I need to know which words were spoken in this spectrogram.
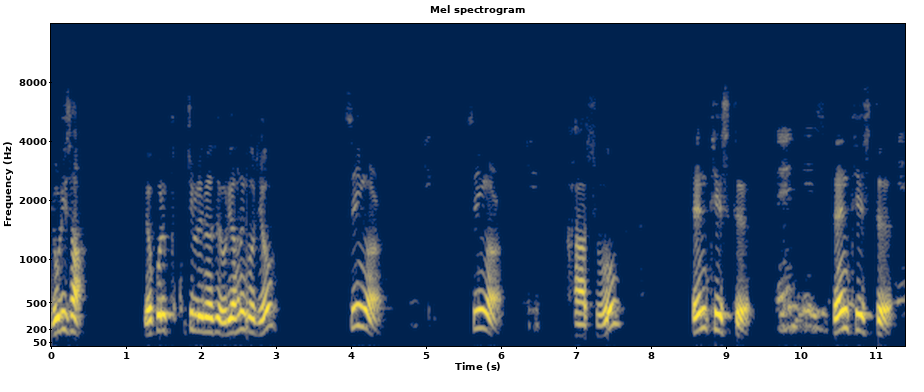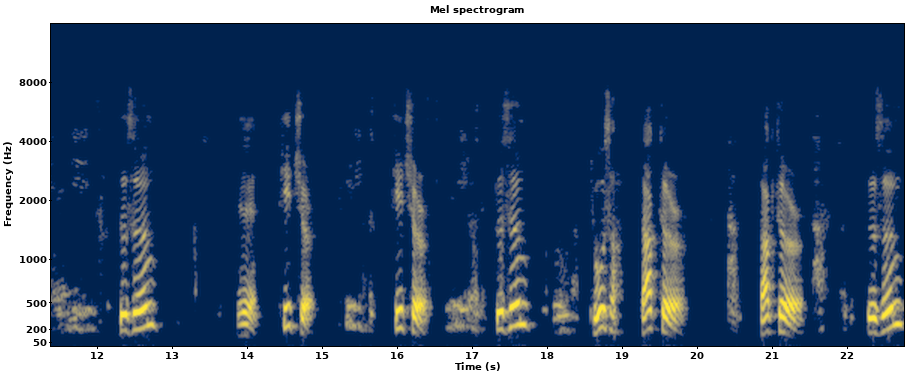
요리사. 옆구리 쿡쿡 찔르면서 요리하는 거죠. singer, singer. 가수. dentist, dentist. 뜻은 예, teacher, teacher. 뜻은 교사, doctor, doctor. 뜻은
